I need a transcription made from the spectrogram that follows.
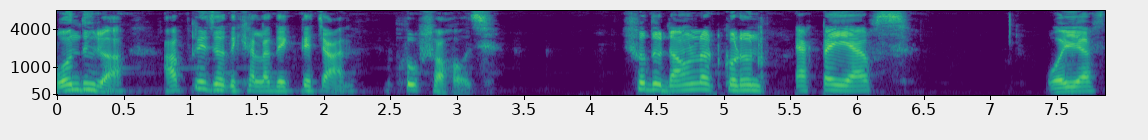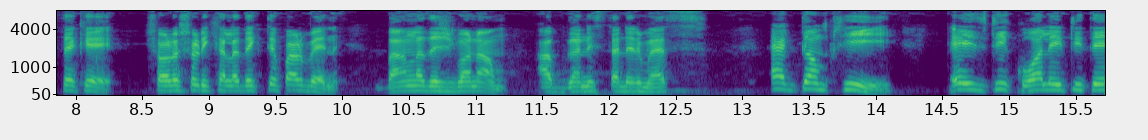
বন্ধুরা, আপনি যদি খেলা দেখতে চান, খুব সহজ। শুধু ডাউনলোড করুন একটাই অ্যাপস ওই অ্যাপস থেকে সরাসরি খেলা দেখতে পারবেন বাংলাদেশ বনাম আফগানিস্তানের ম্যাচ একদম ফ্রি এইচডি কোয়ালিটিতে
